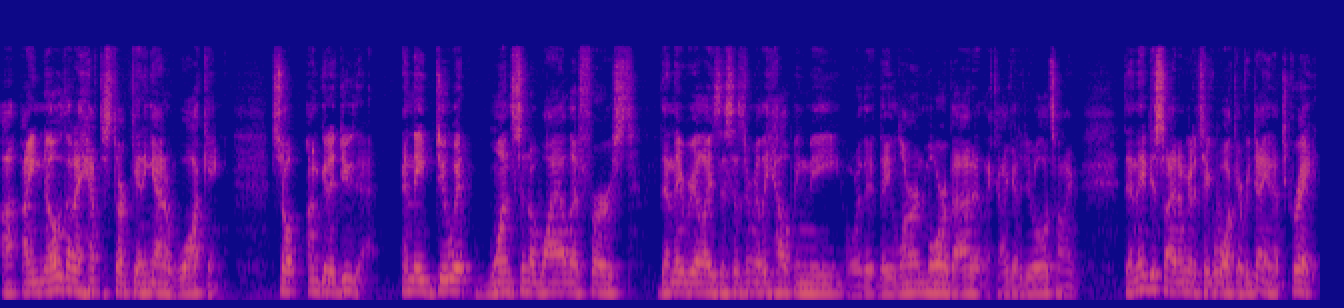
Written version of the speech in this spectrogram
I know that I have to start getting out of walking, so I'm going to do that. And they do it once in a while at first. Then they realize this isn't really helping me, or they, they learn more about it, like I got to do all the time. Then they decide I'm going to take a walk every day, and that's great.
